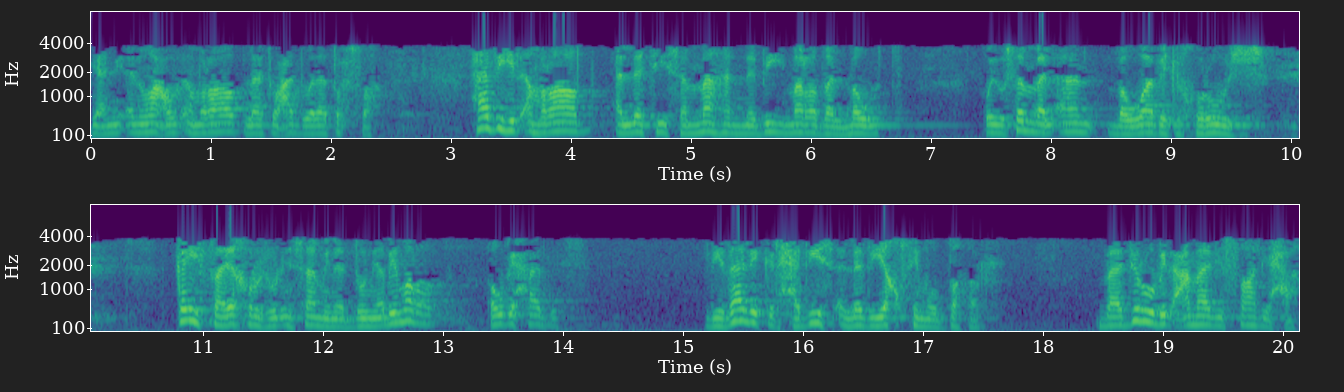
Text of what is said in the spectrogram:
يعني أنواع الأمراض لا تعد ولا تحصى. هذه الأمراض التي سماها النبي مرض الموت ويسمى الآن بوابة الخروج. كيف يخرج الإنسان من الدنيا؟ بمرض أو بحادث. لذلك الحديث الذي يقسم الظهر بادروا بالأعمال الصالحة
